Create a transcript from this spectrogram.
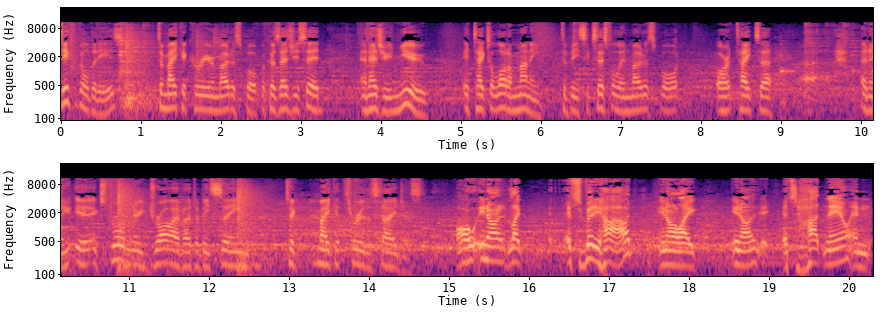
difficult it is to make a career in motorsport? Because, as you said, and as you knew, it takes a lot of money to be successful in motorsport, or it takes a, uh, an e- extraordinary driver to be seen to make it through the stages. Oh, you know, like it's very hard. You know, like you know, it's hard now, and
